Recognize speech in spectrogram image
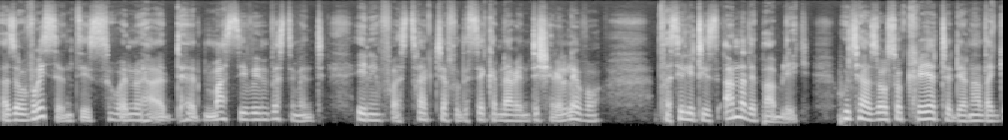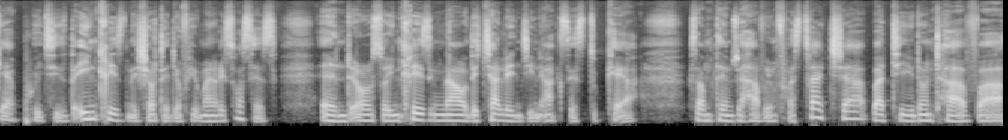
As of recent is when we had had massive investment in infrastructure for the secondary and tertiary level facilities under the public, which has also created another gap, which is the increase in the shortage of human resources and also increasing now the challenge in access to care. Sometimes you have infrastructure, but you don't have uh,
